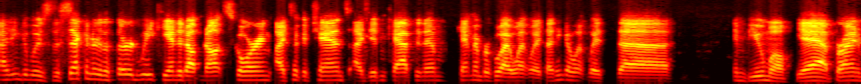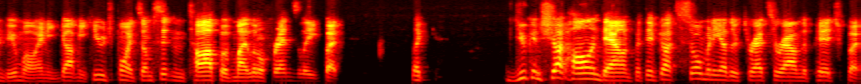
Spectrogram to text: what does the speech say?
I think it was the second or the third week. He ended up not scoring. I took a chance. I didn't captain him. Can't remember who I went with. I think I went with uh Mbeumo. Yeah, Bryan Mbeumo, and he got me huge points. So I'm sitting top of my little friends league, but like you can shut Haaland down, but they've got so many other threats around the pitch. But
